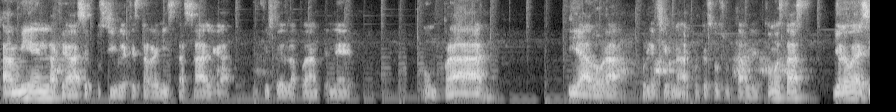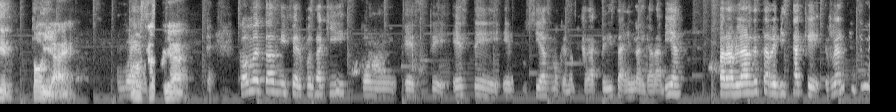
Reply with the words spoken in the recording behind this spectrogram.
también la que hace posible que esta revista salga y que ustedes la puedan tener, comprar y adorar, coleccionar, porque es consultable. ¿Cómo estás? Yo le voy a decir Toya, ¿eh? Bueno, ¿Cómo estás, Toya? ¿Cómo estás, mi Fer? Pues aquí con este, este entusiasmo que nos caracteriza en Algarabía para hablar de esta revista que realmente me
